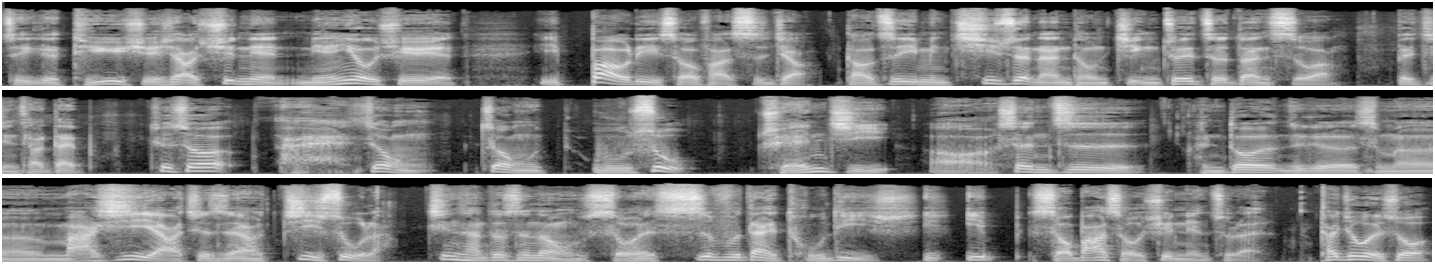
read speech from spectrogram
这个体育学校训练年幼学员，以暴力手法施教，导致一名七岁男童颈椎折断死亡，被警察逮捕。就说，哎，这种这种武术、拳击哦，甚至很多这个什么马戏啊，就是要技术了，经常都是那种所谓师傅带徒弟，一一手把手训练出来。他就会说：“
